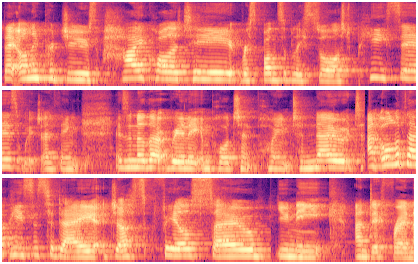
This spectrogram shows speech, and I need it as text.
They only produce high quality, responsibly sourced pieces, which I think is another really important point to note. And all of their pieces today just feel so unique and different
